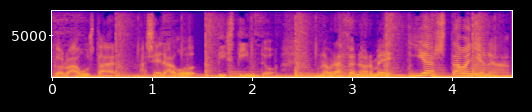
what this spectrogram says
que os va a gustar, va a ser algo distinto. Un abrazo enorme y hasta mañana.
